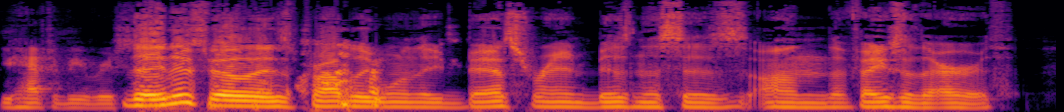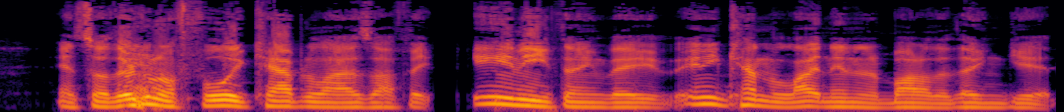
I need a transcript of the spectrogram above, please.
You have to be rich. The NFL is probably one of the best ran businesses on the face of the earth. And so they're yeah. going to fully capitalize off of anything they, any kind of lightning in a bottle that they can get.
